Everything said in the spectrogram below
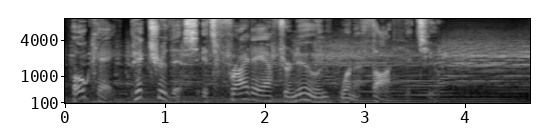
Okay, picture this. It's Friday afternoon when a thought hits you.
